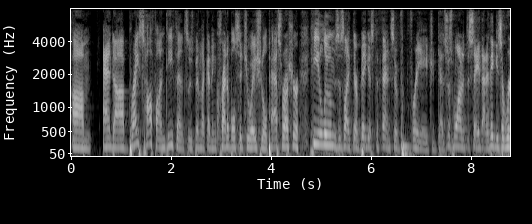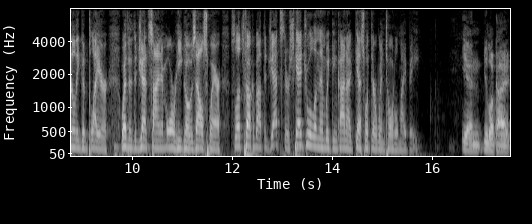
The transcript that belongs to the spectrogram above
Um, and uh, Bryce Huff on defense, who's been like an incredible situational pass rusher, he looms as like their biggest defensive free agent. Guys, just wanted to say that. I think he's a really good player, whether the Jets sign him or he goes elsewhere. So let's talk about the Jets, their schedule, and then we can kind of guess what their win total might be. Yeah, and you look, I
